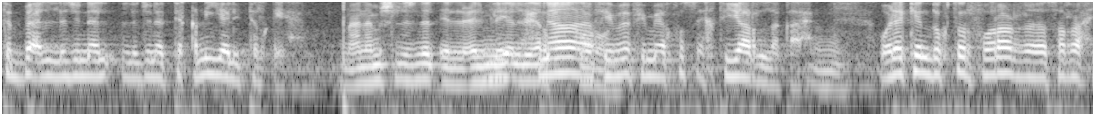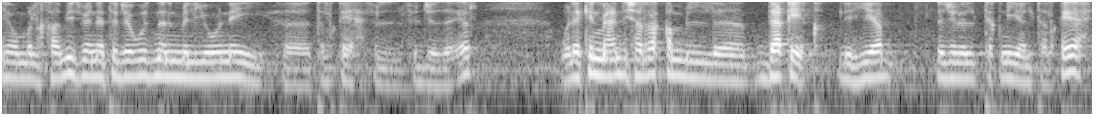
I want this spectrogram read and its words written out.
تبع اللجنة اللجنة التقنية للتلقيح. معنا مش اللجنة العلمية اللي إحنا فيما فيما يخص اختيار اللقاح. مم. ولكن دكتور فرار صرح يوم الخميس بأن تجاوزنا المليوني آه، تلقيح في الجزائر. ولكن ما عنديش الرقم الدقيق اللي هي اللجنة التقنية للتلقيح.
